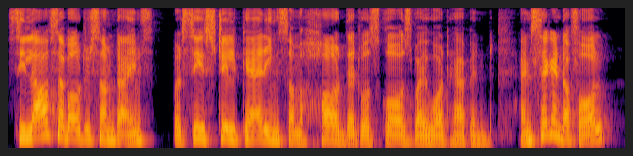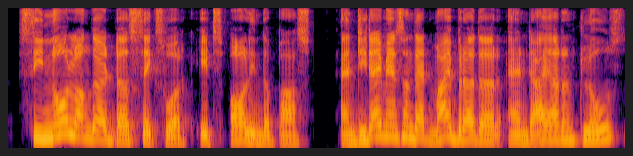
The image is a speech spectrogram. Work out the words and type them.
She laughs about it sometimes, but she is still carrying some hurt that was caused by what happened. And second of all, she no longer does sex work, it's all in the past. And did I mention that my brother and I aren't close?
